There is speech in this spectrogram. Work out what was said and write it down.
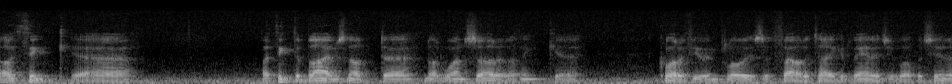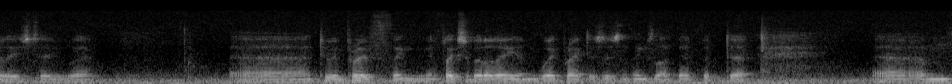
Uh, I think uh, I think the blame's not not one-sided. I think. Quite a few employers have failed to take advantage of opportunities to uh, to improve thing, flexibility and work practices and things like that. But uh, um,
